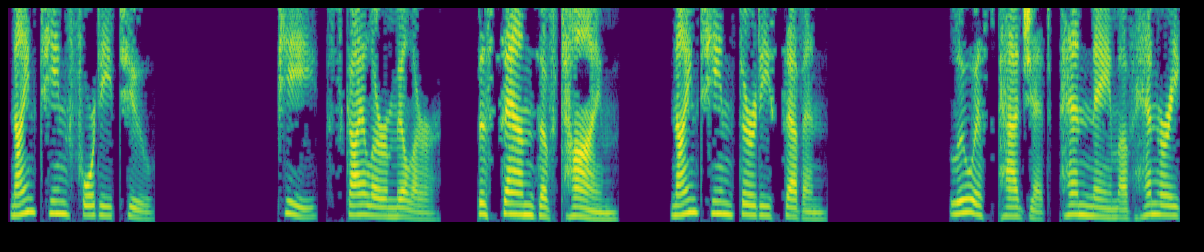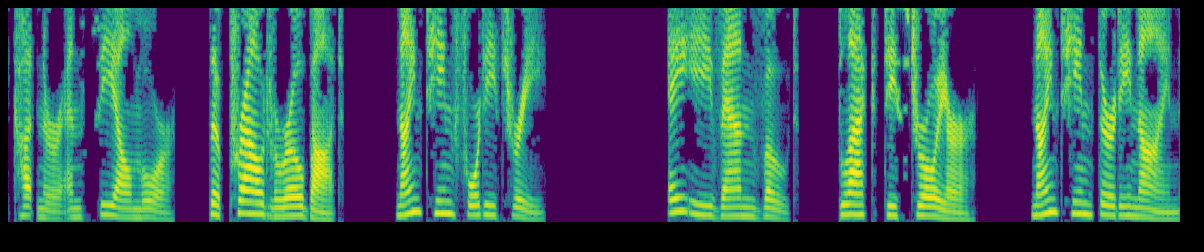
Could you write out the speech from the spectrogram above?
1942. P. Schuyler Miller, The Sands of Time, 1937. Lewis Padgett pen name of Henry Kuttner and C. L. Moore, The Proud Robot, 1943 A. E. Van Vogt, Black Destroyer, 1939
